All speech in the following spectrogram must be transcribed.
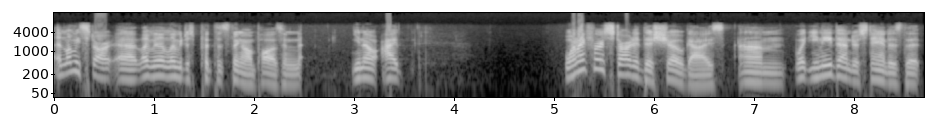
And let me start. Uh, let me let me just put this thing on pause. And you know, I when I first started this show, guys, um, what you need to understand is that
